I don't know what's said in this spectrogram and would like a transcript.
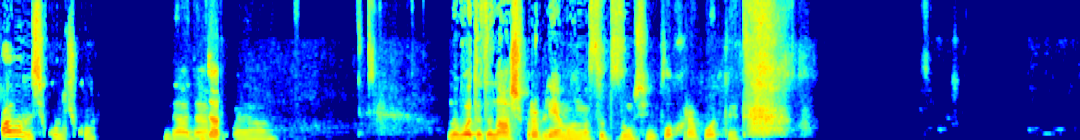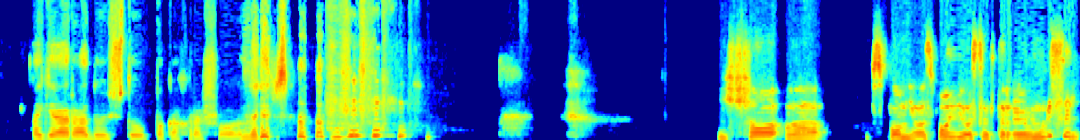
Пала на секундочку. Да, да. да. Ну вот это наша проблема. У нас тут Zoom сегодня плохо работает. А я радуюсь, что пока хорошо, знаешь. Еще э, вспомнила, вспомнила свою вторую мысль.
